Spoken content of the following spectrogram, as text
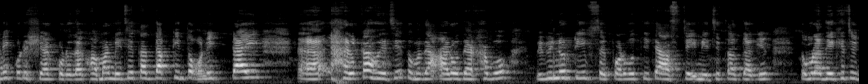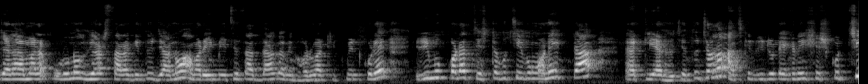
অনেক করে শেয়ার করো দেখো। আমার মেচে তার দাগ কিন্তু অনেকটাই হালকা হয়েছে। তোমাদের আরও দেখাবো। বিভিন্ন টিপস এর পরবর্তীতে আসছে এই মেচে তার দাগের। তোমরা দেখেছ যারা আমার পুরনো ভিউয়ার্স তারা কিন্তু জানো আমার এই মেচে তার দাগ। আমি ঘরোয়া ট্রিটমেন্ট করে রিমুভ করার চেষ্টা করছি এবং অনেকটা ক্লিয়ার হয়েছে। তো চলো আজকের ভিডিওটা এখানেই শেষ করছি।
